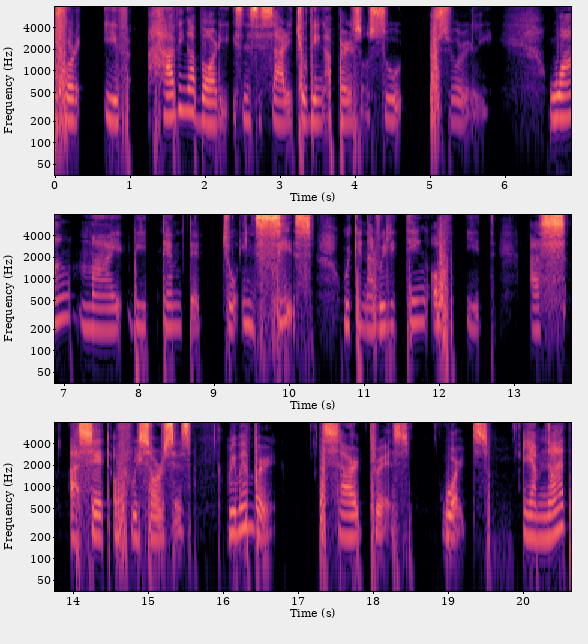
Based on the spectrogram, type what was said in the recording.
For if having a body is necessary to being a person, so surely one might be tempted to insist. We cannot really think of it as a set of resources. Remember Sartre's words. I am not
